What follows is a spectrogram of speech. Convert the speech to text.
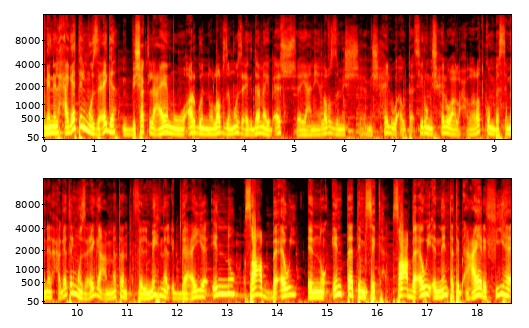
من الحاجات المزعجة بشكل عام وأرجو إنه لفظ مزعج ده ما يبقاش يعني لفظ مش مش حلو أو تأثيره مش حلو على حضراتكم بس من الحاجات المزعجة عامة في المهنة الإبداعية إنه صعب قوي إنه أنت تمسكها. صعب قوي إن أنت تبقى عارف فيها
